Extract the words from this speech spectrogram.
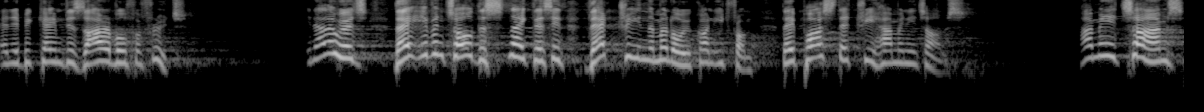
and it became desirable for fruit. In other words, they even told the snake, they said, That tree in the middle we can't eat from. They passed that tree how many times? How many times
